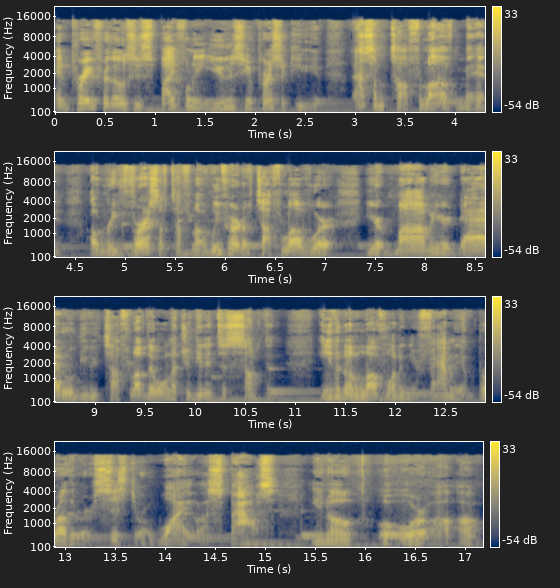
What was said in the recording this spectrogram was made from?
and pray for those who spitefully use you and persecute you. That's some tough love, man. A reverse of tough love. We've heard of tough love where your mom or your dad will give you tough love. They won't let you get into something. Even a loved one in your family, a brother or sister, a wife, a spouse, you know, or, or a, a,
